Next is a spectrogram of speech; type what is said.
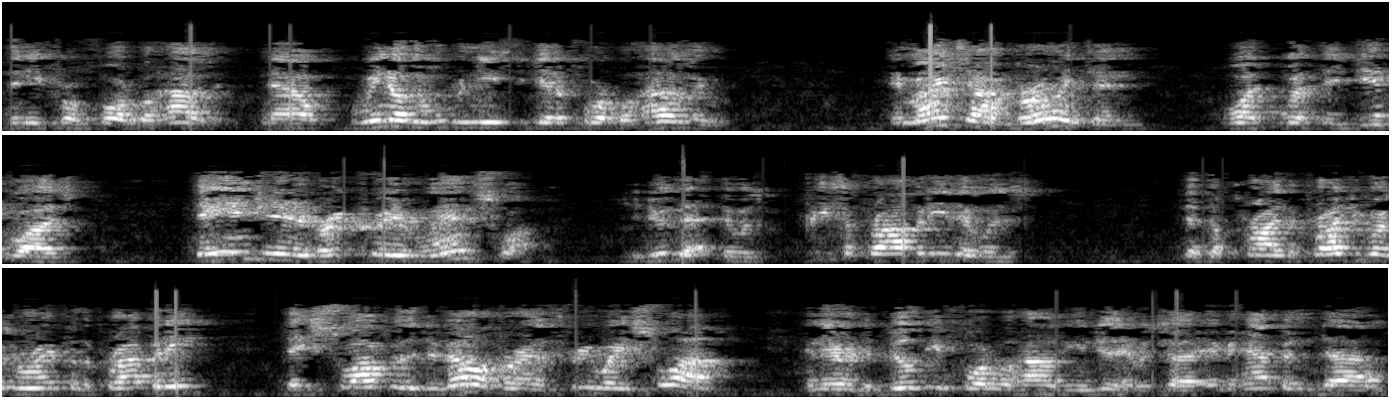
the need for affordable housing. Now, we know that Woburn needs to get affordable housing. In my town, Burlington, what, what they did was they engineered a very creative land swap to do that. There was a piece of property that was, that the pro, the project wasn't right for the property. They swapped with the developer in a three-way swap, and they were to build the affordable housing and do that. It was, uh, it happened, uh,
